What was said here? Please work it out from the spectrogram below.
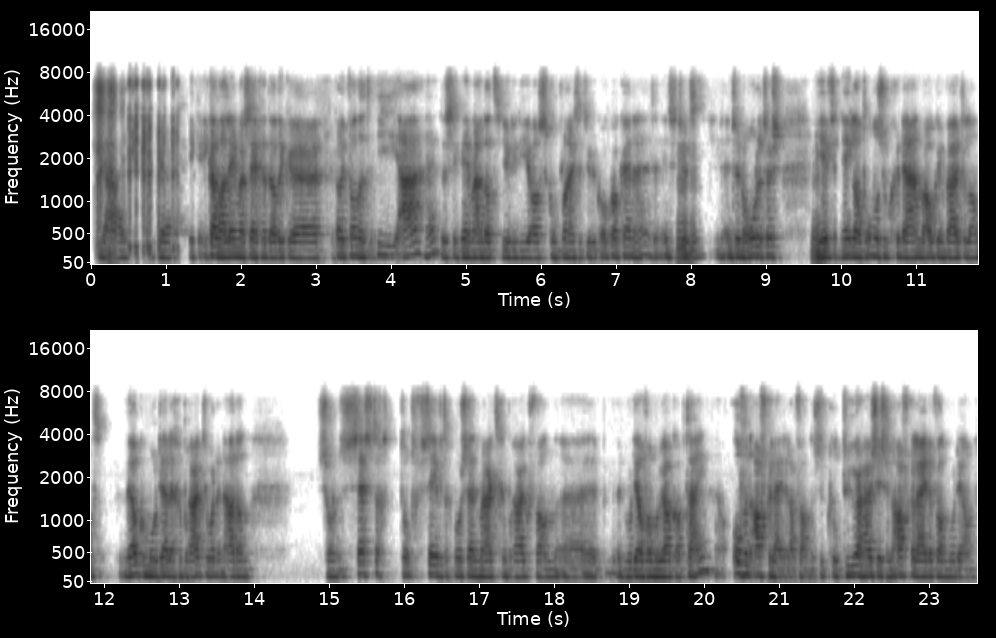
Ja, ik, ik, ik, ik, kan alleen maar zeggen dat ik, uh, dat ik van het IIA, hè, dus ik neem aan dat jullie die als compliance natuurlijk ook wel kennen, hè, het Instituut mm -hmm. Internal Auditors, die Mhm. heeft in Nederland onderzoek gedaan, maar ook in het buitenland, welke modellen gebruikt worden. Nou, dan zo'n 60 tot 70 procent maakt gebruik van eh, het model van Muel Kaptein of een afgeleide daarvan. Dus het cultuurhuis is een afgeleide van het model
